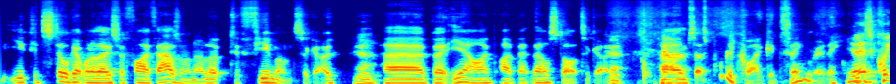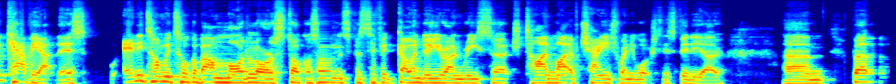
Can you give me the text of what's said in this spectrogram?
you could still get one of those for 5,000 when I looked a few months ago. Yeah. Uh, but yeah, I, I, bet they'll start to go. Yeah. Um, so that's probably quite a good thing, really. Yeah. Let's quick caveat this anytime we talk about a model or a stock or something specific, go and do your own research. Time might have changed when you watch this video. Um, but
